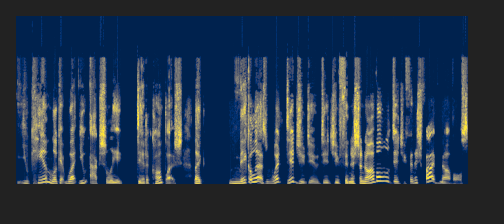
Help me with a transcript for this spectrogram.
you can look at what you actually did accomplish. Like, make a list. What did you do? Did you finish a novel? Did you finish five novels?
